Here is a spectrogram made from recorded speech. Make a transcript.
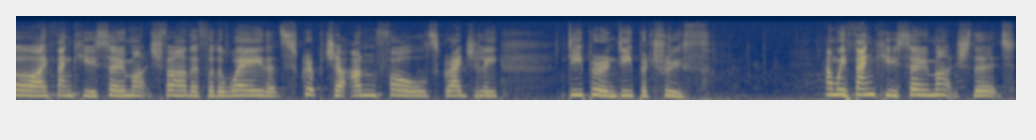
Oh, I thank you so much, Father, for the way that Scripture unfolds gradually deeper and deeper truth. And we thank you so much that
